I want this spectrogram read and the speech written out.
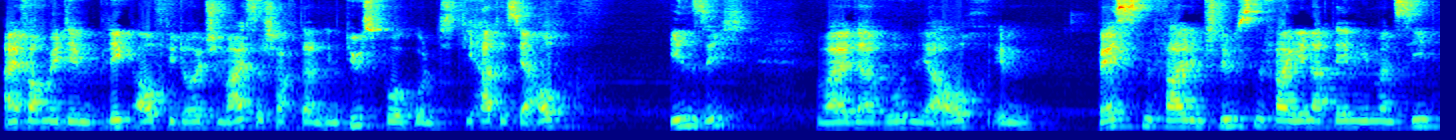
Einfach mit dem Blick auf die deutsche Meisterschaft dann in Duisburg und die hat es ja auch in sich, weil da wurden ja auch im besten Fall, im schlimmsten Fall, je nachdem wie man sieht,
